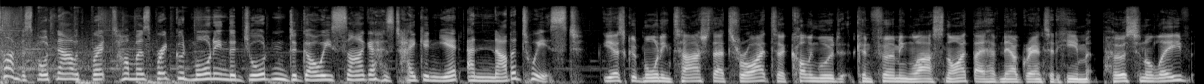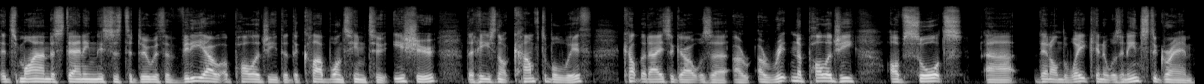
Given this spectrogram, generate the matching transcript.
Time for sport now with Brett Thomas. Brett, good morning. The Jordan De Goey saga has taken yet another twist. Yes, good morning, Tash. That's right. Uh, Collingwood confirming last night they have now granted him personal leave. It's my understanding this is to do with a video apology that the club wants him to issue that he's not comfortable with. A couple of days ago, it was a, a, a written apology of sorts. Uh, then on the weekend, it was an Instagram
